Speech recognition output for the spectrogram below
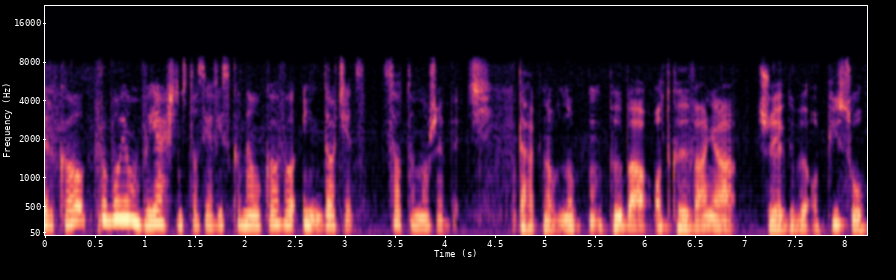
tylko próbują wyjaśnić to zjawisko naukowo i dociec, co to może być. Tak, no, no próba odkrywania, czy jak gdyby opisu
